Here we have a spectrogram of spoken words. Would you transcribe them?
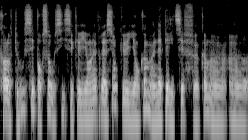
Call of Toulouse, c'est pour ça aussi, c'est qu'ils ont l'impression qu'ils ont comme un apéritif, comme un, un,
